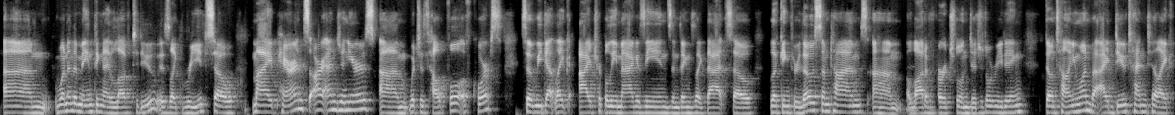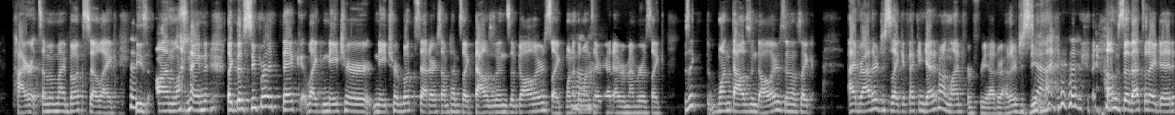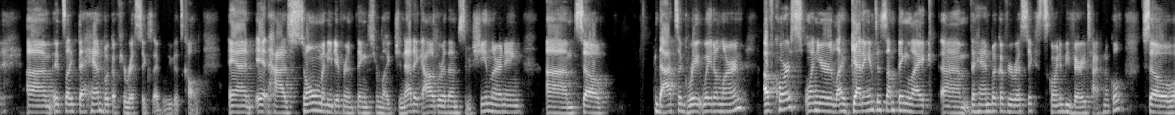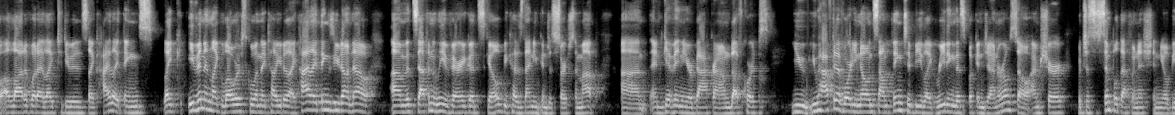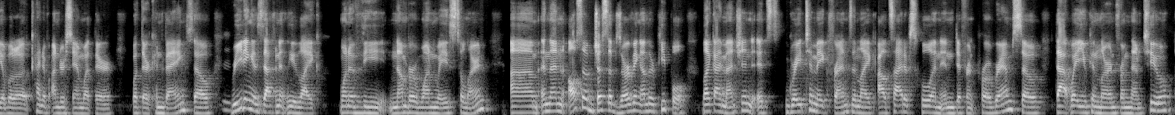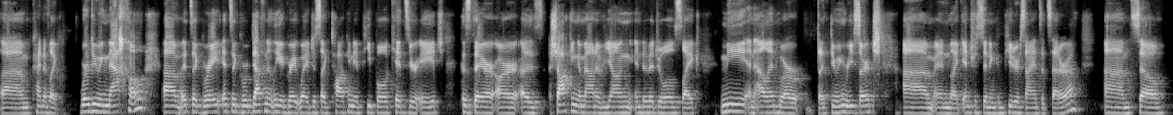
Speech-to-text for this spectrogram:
um, one of the main thing I love to do is like read. So my parents are engineers, um, which is helpful, of course. So we get like IEEE magazines and things like that. So looking through those sometimes, um, a lot of virtual and digital reading. Don't tell anyone, but I do tend to like pirate some of my books. So like these online, like the super thick, like nature, nature books that are sometimes like thousands of dollars. Like one of the uh-huh. ones I read, I remember was like, it was like $1,000. And I was like, I'd rather just like if I can get it online for free, I'd rather just do yeah. that. um, so that's what I did. Um, it's like the Handbook of Heuristics, I believe it's called, and it has so many different things from like genetic algorithms to machine learning. Um, so that's a great way to learn. Of course, when you're like getting into something like um, the handbook of heuristics, it's going to be very technical. So a lot of what I like to do is like highlight things, like even in like lower school, when they tell you to like highlight things you don't know, um, it's definitely a very good skill because then you can just search them up. Um, and given your background, of course, you you have to have already known something to be like reading this book in general. So i'm sure with just a simple definition you'll be able to kind of understand what they're what they're conveying. So mm-hmm. reading is definitely like one of the number one ways to learn. Um, and then also just observing other people. Like i mentioned it's great to make friends and like outside of school and in different programs. So that way you can learn from them too. Um, kind of like we're doing now. Um, it's a great, it's a gr- definitely a great way, just like talking to people, kids your age, because there are a shocking amount of young individuals like me and Ellen who are like doing research um, and like interested in computer science, etc. Um, so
